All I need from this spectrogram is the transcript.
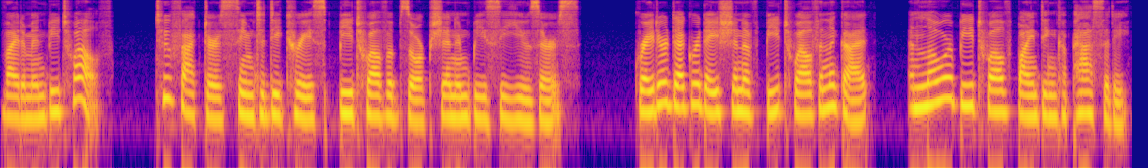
Vitamin B12. Two factors seem to decrease B12 absorption in BC users greater degradation of B12 in the gut and lower B12 binding capacity.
